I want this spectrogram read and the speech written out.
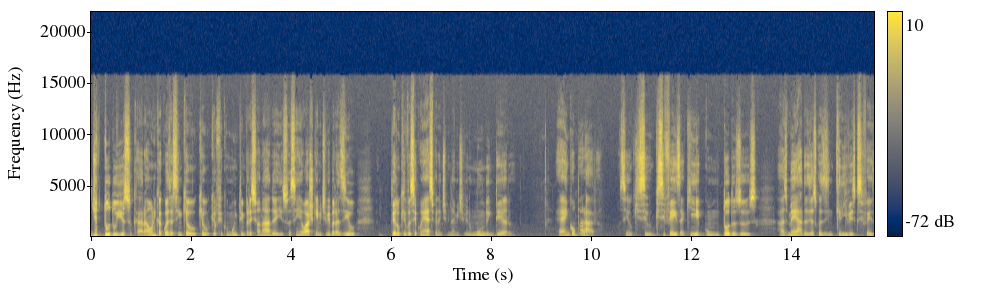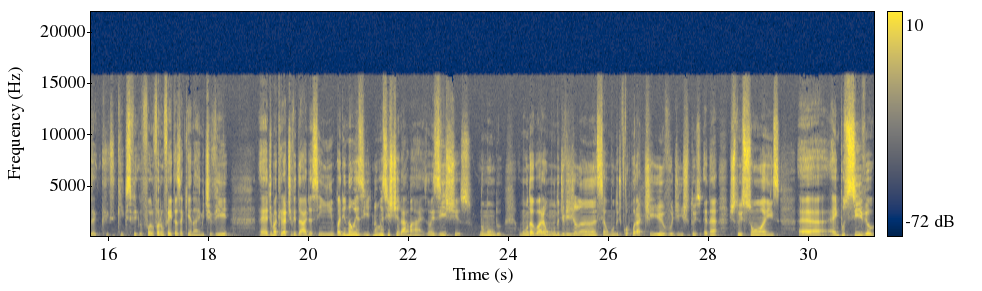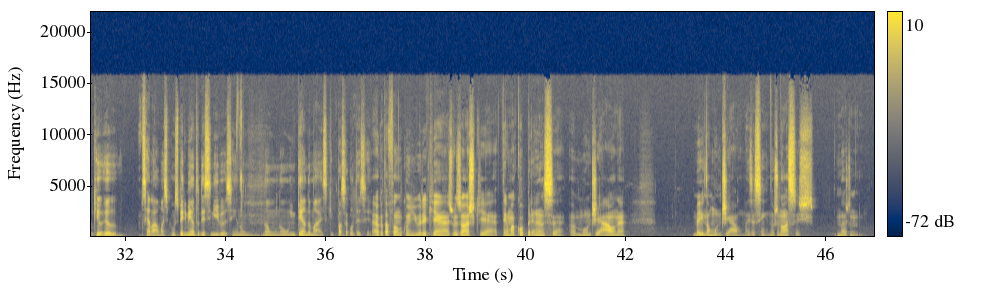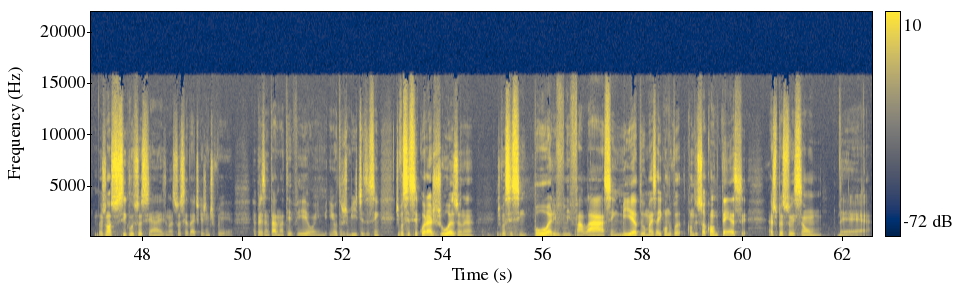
De tudo isso, cara, a única coisa assim que eu, que eu, que eu fico muito impressionado é isso. Assim, eu acho que a MTV Brasil, pelo que você conhece pela MTV, na MTV no mundo inteiro, é incomparável. Assim, o, que se, o que se fez aqui, com todos os as merdas e as coisas incríveis que se fez que, que, que foram feitas aqui na MTV, é de uma criatividade assim ímpar e não, exi não existirá mais, não existe isso no mundo. O mundo agora é um mundo de vigilância, um mundo de corporativo, de institui né, instituições. É, é impossível que eu, eu sei lá, uma- um experimento desse nível assim, não, não, não entendo mais que possa acontecer. É, o que eu estava falando com o Yuri é que é, às vezes eu acho que é, tem uma cobrança uh, mundial, né? Meio, não mundial, mas assim, nos nossos, nas- nos nossos ciclos sociais, na sociedade que a gente vê representada na TV ou em, em outras mídias, assim, de você ser corajoso, né? De você se impor e, Uhum. e falar sem medo, mas aí quando, quando isso acontece, as pessoas são é,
